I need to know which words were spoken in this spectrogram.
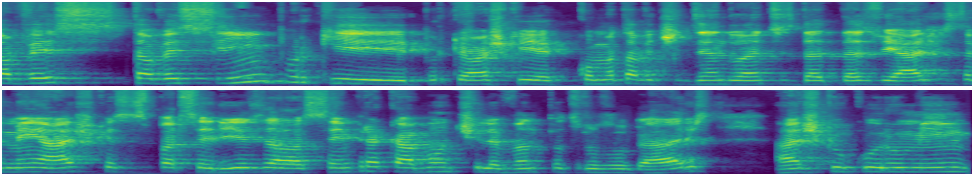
Talvez, talvez sim, porque, porque eu acho que, como eu estava te dizendo antes da, das viagens, também acho que essas parcerias elas sempre acabam te levando para outros lugares. Acho que o Curumim,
